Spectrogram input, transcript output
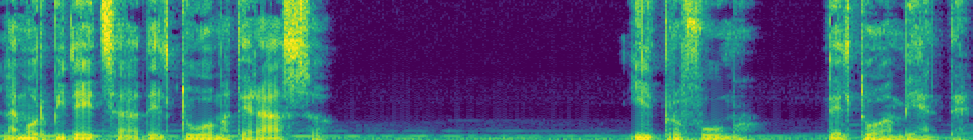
la morbidezza del tuo materasso, il profumo del tuo ambiente.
